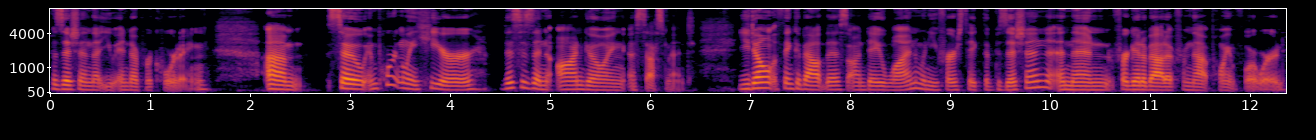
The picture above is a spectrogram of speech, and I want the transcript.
position that you end up recording. Um, so importantly here, this is an ongoing assessment. You don't think about this on day one when you first take the position and then forget about it from that point forward.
